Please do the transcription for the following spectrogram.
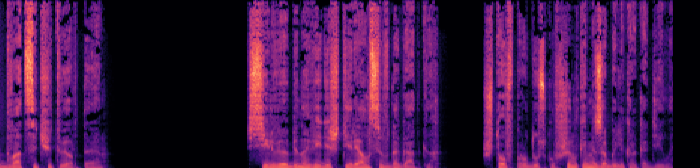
двадцать четвертая Сильвио Беновидиш терялся в догадках, что в пруду с кувшинками забыли крокодилы.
